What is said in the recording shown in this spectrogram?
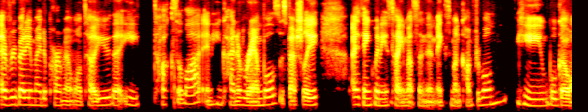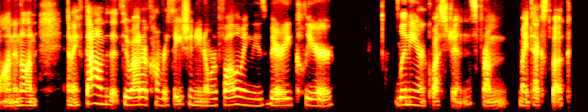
everybody in my department will tell you that he talks a lot and he kind of rambles, especially I think when he's talking about something that makes him uncomfortable. He will go on and on. And I found that throughout our conversation, you know, we're following these very clear linear questions from my textbook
